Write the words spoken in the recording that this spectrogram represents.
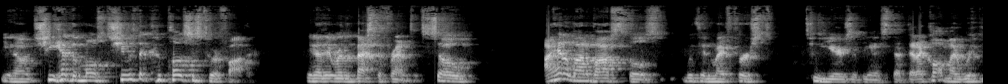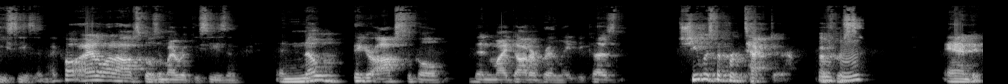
you know, she had the most. She was the closest to her father. You know, they were the best of friends. So I had a lot of obstacles within my first two years of being a stepdad. I call it my rookie season. I call I had a lot of obstacles in my rookie season, and no bigger obstacle than my daughter Brinley because she was the protector of her. Mhm. son. And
